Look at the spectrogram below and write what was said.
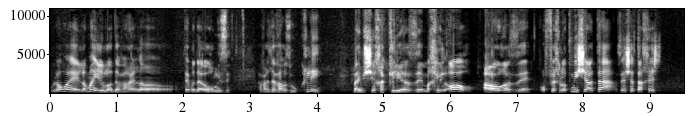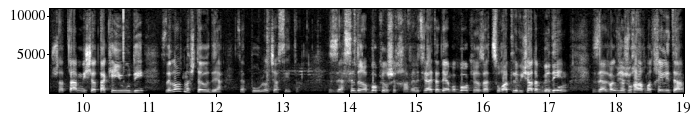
הוא לא רואה, לא מאיר לו הדבר, אין לו יותר מדי אור מזה, אבל הדבר הזה הוא כלי. בהמשך הכלי הזה מכיל אור, האור הזה הופך להיות מי שאתה, זה שאתה אחרי שאתה, מי שאתה כיהודי, זה לא מה שאתה יודע, זה הפעולות שעשית. זה הסדר הבוקר שלך, זה נטילת ידיים בבוקר, זה הצורת לבישת הבגדים, זה הדברים שהשולחן ערוך מתחיל איתם,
